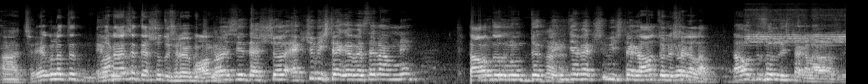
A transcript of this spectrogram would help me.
আচ্ছা এগুলোতে মানে আছে দেড়শো দুশো টাকা বিক্রি দেড়শো একশো বিশ টাকা বেছেন আপনি। তাও তো- হ্যাঁ। হিসাবে একশো বিশ টাকা তাও 40 টাকা লাভ। তাও তো চল্লিশ টাকা লাভ আছে।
